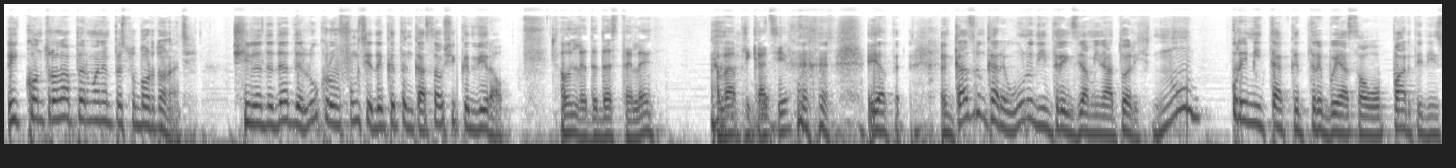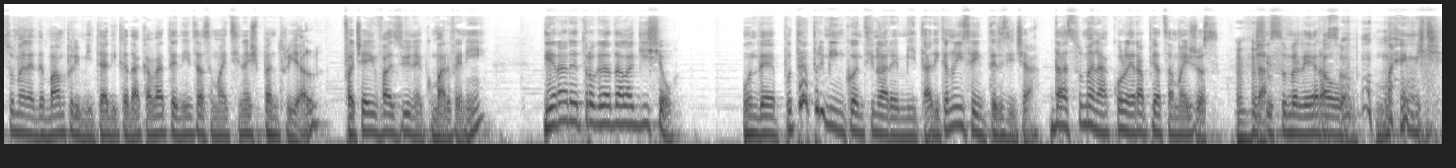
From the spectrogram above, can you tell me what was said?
îi controla permanent pe subordonații și le dădea de lucru în funcție de cât încasau și cât virau. Au le dădea stele? Avea aplicație? Iată. În cazul în care unul dintre examinatori nu primitea cât trebuia sau o parte din sumele de bani primite, adică dacă avea tendința să mai ține și pentru el, făcea evaziune cum ar veni, era retrogradat la ghișeu unde putea primi în continuare mit, adică nu îi se interzicea, dar sumele acolo era piața mai jos Mhm. și Da. sumele erau mai mici.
